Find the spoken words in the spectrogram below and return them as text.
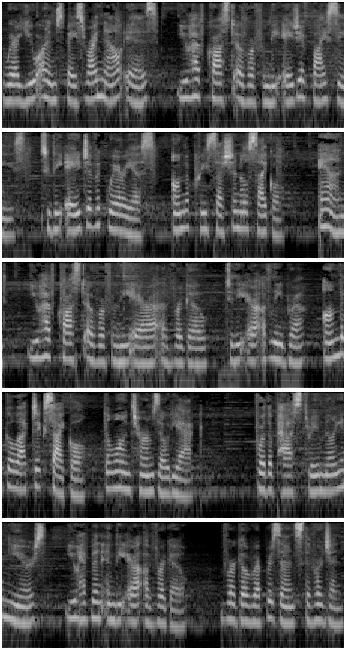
Where you are in space right now is, you have crossed over from the age of Pisces, to the age of Aquarius, on the precessional cycle. And, you have crossed over from the era of Virgo, to the era of Libra, on the galactic cycle, the long-term zodiac. For the past 3 million years, you have been in the era of Virgo. Virgo represents the Virgin,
